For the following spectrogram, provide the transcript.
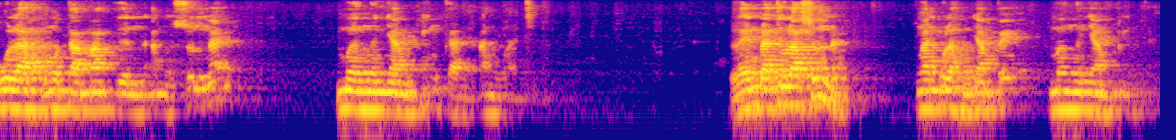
ulah mutamakeun anu sunnah mengenyampingkan anu wajib. Lain berarti ulah sunnah ngan ulah menyampe mengenyampingkan.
